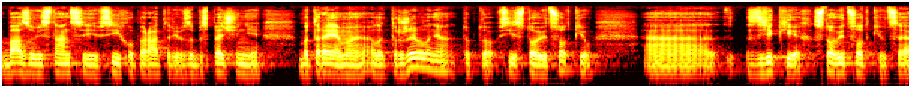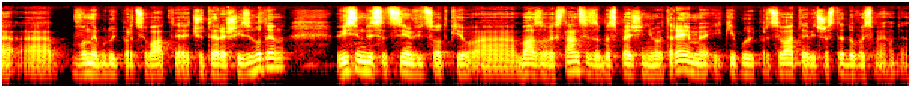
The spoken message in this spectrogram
базові станції всіх операторів забезпечені батареями електроживлення, тобто всі 100%, е, з яких 100% це е, вони будуть працювати 4-6 годин. 87% е, базових станцій забезпечені батареями, які будуть працювати від 6 до 8 годин.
